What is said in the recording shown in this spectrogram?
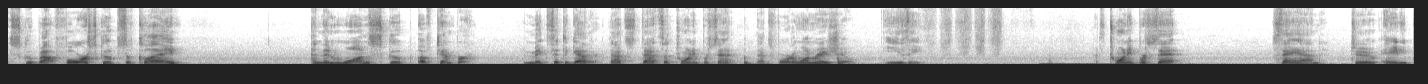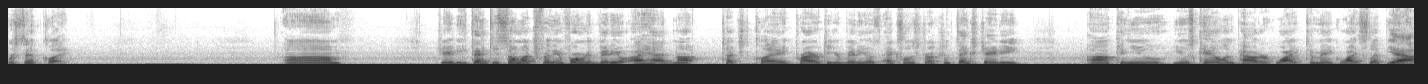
Scoop out four scoops of clay and then one scoop of temper and mix it together. That's that's a 20%. That's 4 to 1 ratio. Easy. That's 20% sand to 80% clay. Um, JD, thank you so much for the informative video. I had not touched clay prior to your videos. Excellent instruction. Thanks, JD. Uh, can you use kaolin powder white to make white slip? Yeah,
